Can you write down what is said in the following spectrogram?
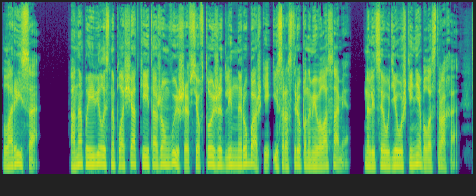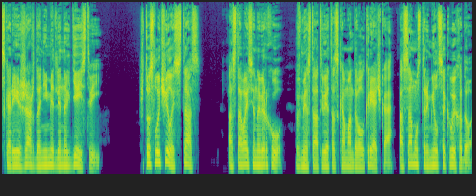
Лариса. Она появилась на площадке этажом выше, все в той же длинной рубашке и с растрепанными волосами. На лице у девушки не было страха, скорее жажда немедленных действий. «Что случилось, Стас? Оставайся наверху, Вместо ответа скомандовал Крячка, а сам устремился к выходу.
